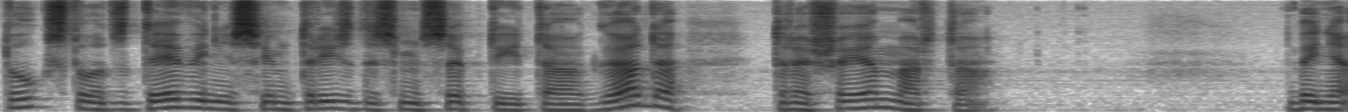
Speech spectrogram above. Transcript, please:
1937. gada 3. martā. Viņa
